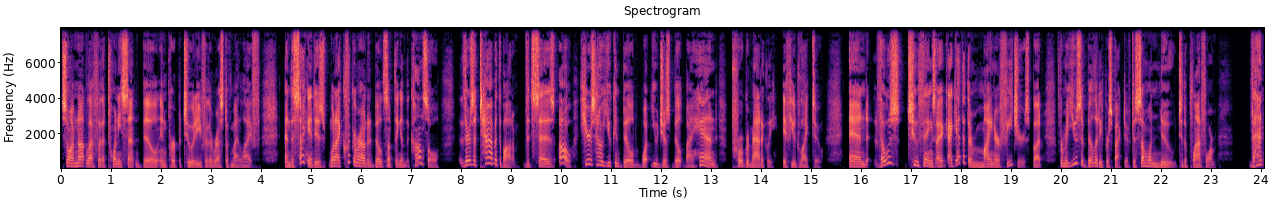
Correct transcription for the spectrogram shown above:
So I'm not left with a 20 cent bill in perpetuity for the rest of my life. And the second is when I click around and build something in the console, there's a tab at the bottom that says, Oh, here's how you can build what you just built by hand programmatically if you'd like to. And those two things, I, I, get that they're minor features, but from a usability perspective to someone new to the platform, that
